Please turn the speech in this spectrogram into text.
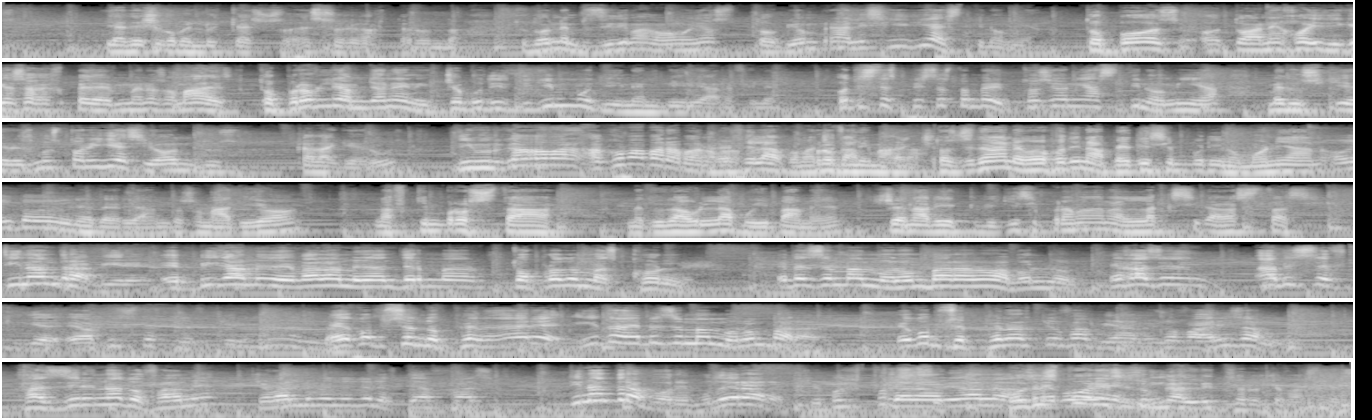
γιατί έχει κοπελούκια έσω και καρτερούν το. Τούτο είναι ζήτημα όμως το οποίο πρέπει να λύσει η ίδια αστυνομία. Το πώς, ο- το αν έχω ειδικές εκπαιδευμένες ομάδες. Το πρόβλημα ποιο είναι και από τη δική μου την εμπειρία ρε φίλε. Ότι στις πίστες των περιπτώσεων η αστυνομία με τους χειρισμούς των ηγεσιών τους κατά καιρούς δημιουργά ακόμα- ακόμα παραπάνω Ρε φίλε, ακόμα και τα- προβλήματα. Το ζήτημα είναι εγώ έχω την απέτηση που την ομόνια, όχι το είναι εταιρεία, το σωματείο, να βγει μπροστά με τούτα ούλα που είπαμε και να διεκδικήσει πράγματα να αλλάξει η κατάσταση. Τι να ντραπεί ρε, ε, μπήκαμε, βάλαμε ένα τέρμα το πρώτο μας κόρνερ. Έπαιζε μας μονόν παρανό Απόλλων. Έχασε απίστευτη ε, απίστευτη ευκαιρία. Έκοψε το πέναρτι, ε, ρε, ήταν έπαιζε μας μονόν παρανό. Έκοψε πέναρτι ο Φαπιάνος, ο Φαρίζαμε. Χαζίρε να το φάμε και βάλουμε την τελευταία φάση. Τι να ντραπώ ρε, που δέρα ρε. Και πόσες Και να λέει, φορές, άλλα, πόσες τρέπομαι, φορές ήσουν τι- καλύτερος και βαστές.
